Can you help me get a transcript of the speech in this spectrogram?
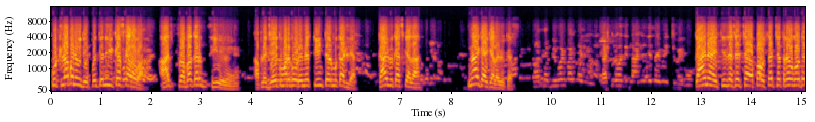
कुठला पण येऊ दे पण त्याने विकास करावा. आज प्रभाकर आपल्या जयकुमार गोरेने तीन टर्म काढल्या. काय विकास केला? नाही काय केला विकास? काय नाही ती जसे पावसात छत्र उगवते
